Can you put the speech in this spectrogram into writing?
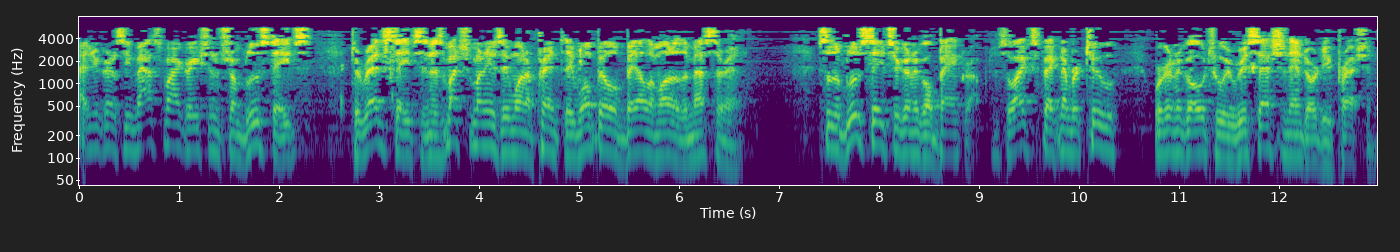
And you're going to see mass migrations from blue states to red states, and as much money as they want to print, they won't be able to bail them out of the mess they're in. So the blue states are going to go bankrupt. So I expect number two, we're going to go to a recession and or depression.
